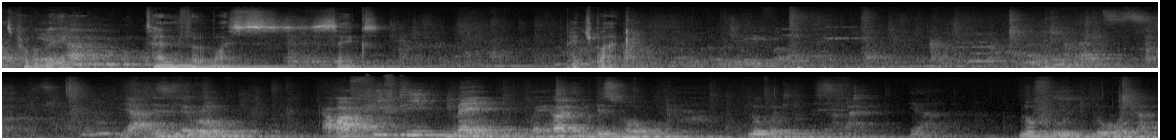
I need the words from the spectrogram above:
It's probably 10 foot by 6. Pitch black. Yeah, this is the room. About 50 men were held in this room. Nobody survived. Yeah. No food, no water.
